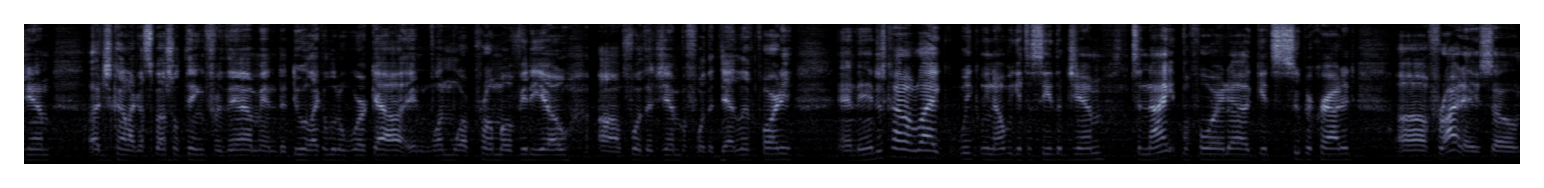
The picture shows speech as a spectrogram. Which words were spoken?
gym, uh, just kind of like a special thing for them, and to do like a little workout and one more promo video um, for the gym before the deadlift party, and then just kind of like we you know we get to see the gym tonight before it uh, gets super crowded uh, Friday. So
